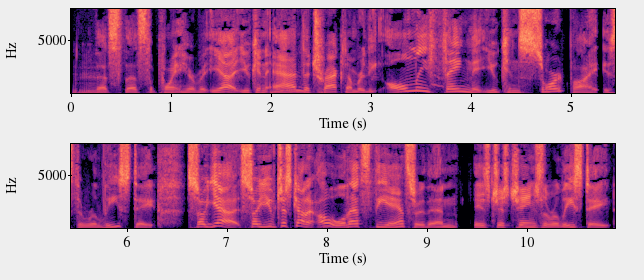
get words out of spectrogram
That's that's the point here. But yeah, you can add the track number. The only thing that you can sort by is the release date. So yeah, so you've just got to. Oh well, that's the answer. Then is just change the release date.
